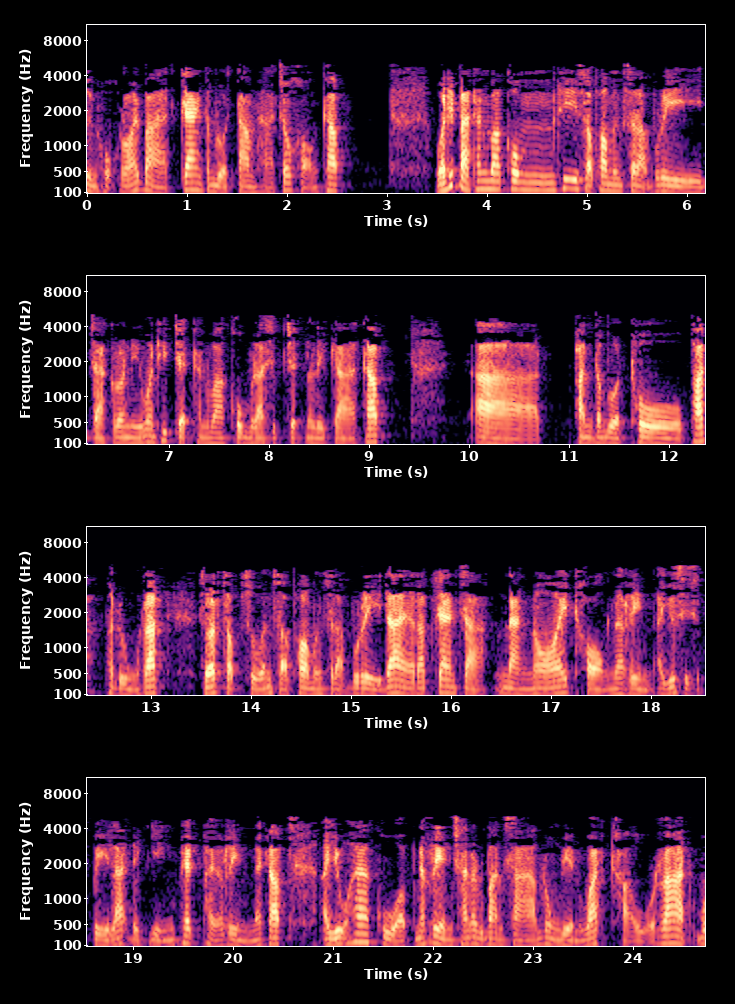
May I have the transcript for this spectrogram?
3,600 บาท แจ้งตำรวจตามหาเจ้าของครับ วันที่ 8 ธันวาคมที่สพเมืองสระบุรี จากกรณีวันที่ 7 ธันวาคมเวลา 17 นาฬิกาครับอ่า พันตำรวจโทพัฒพดุงรัตน์สารวัตรสอบสวนสพเมืองสระบุรีได้รับแจ้งจากนางน้อยทองนรินอายุ 40 ปี และเด็กหญิงเพชรไพรินนะครับ อายุ 5 ขวบ นักเรียนชั้นอนุบาล 3 โรงเรียนวัดเขาราชว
